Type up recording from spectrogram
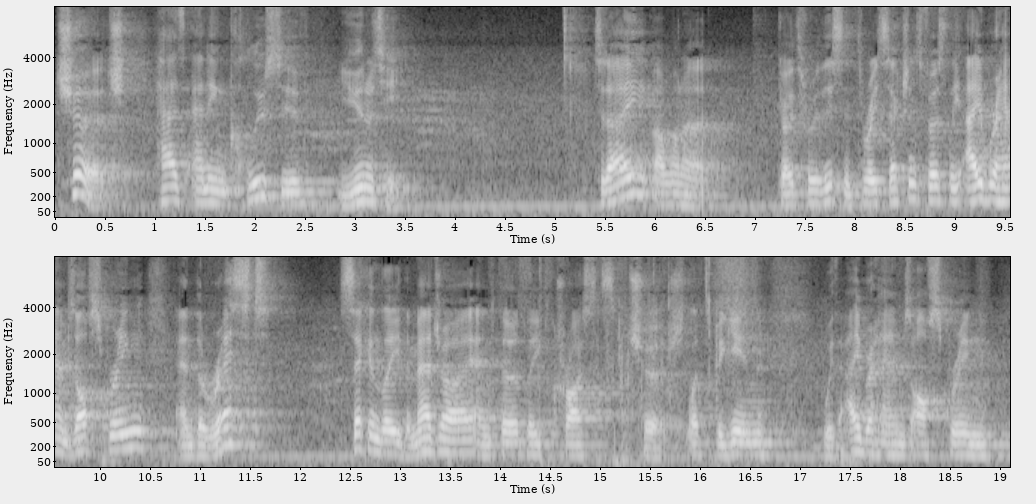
church has an inclusive unity. Today, I want to go through this in three sections. Firstly, Abraham's offspring and the rest. Secondly, the Magi. And thirdly, Christ's church. Let's begin with Abraham's offspring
